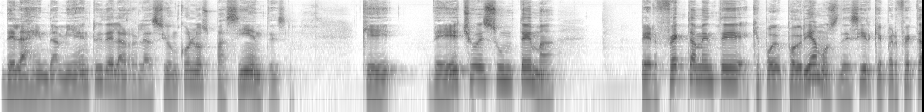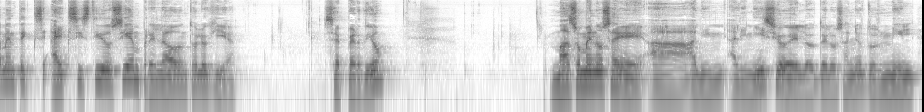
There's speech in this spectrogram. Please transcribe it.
del agendamiento y de la relación con los pacientes, que de hecho es un tema perfectamente, que podríamos decir que perfectamente ha existido siempre la odontología, se perdió. Más o menos eh, al, inicio de, de los años 2000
